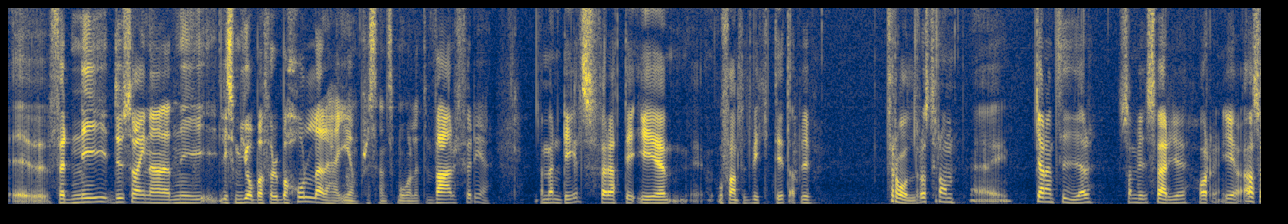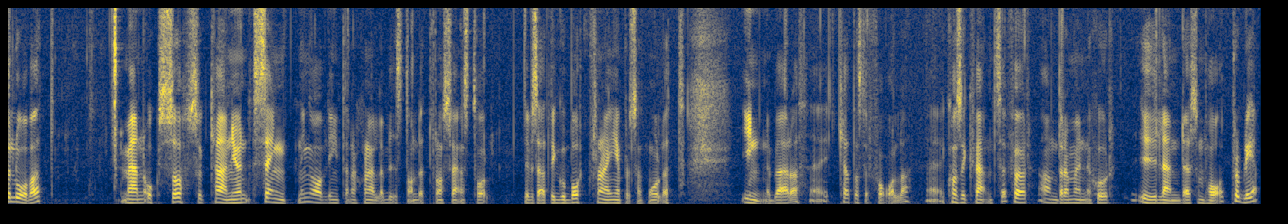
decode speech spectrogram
Eh, för ni, du sa innan att ni liksom jobbar för att behålla det här enprocentsmålet. Varför det? Ja, men dels för att det är ofantligt viktigt att vi förhåller oss till de eh, garantier som vi i Sverige har alltså lovat. Men också så kan ju en sänkning av det internationella biståndet från svenskt håll, det vill säga att vi går bort från det här enprocentsmålet, innebära eh, katastrofala eh, konsekvenser för andra människor i länder som har problem.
